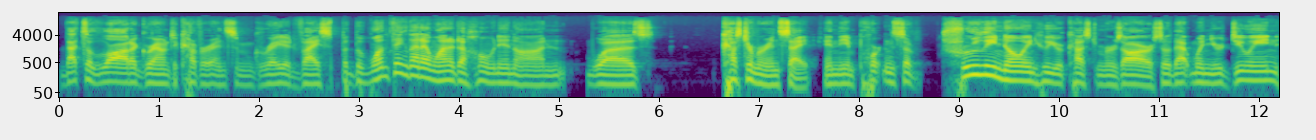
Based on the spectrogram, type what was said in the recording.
That's a lot of ground to cover and some great advice but the one thing that i wanted to hone in on was customer insight and the importance of truly knowing who your customers are so that when you're doing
